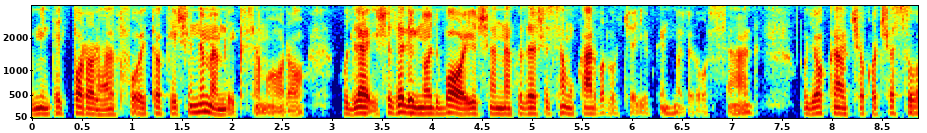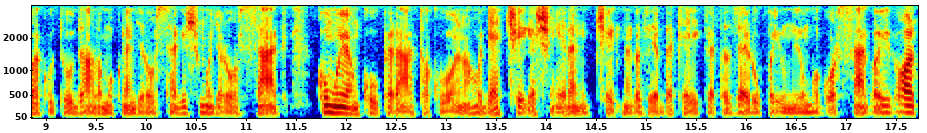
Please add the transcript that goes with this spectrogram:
mint egy paralel folytak, és én nem emlékszem arra, hogy le, és ez elég nagy baj, és ennek az első számú kárvalótja egyébként Magyarország, hogy akár csak a csehszlovák utódállamok, Lengyelország és Magyarország komolyan kooperáltak volna, hogy egységesen jelenítsék meg az érdekeiket az Európai Unió magországaival,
